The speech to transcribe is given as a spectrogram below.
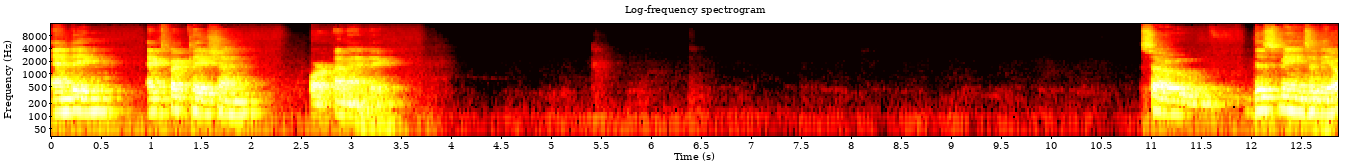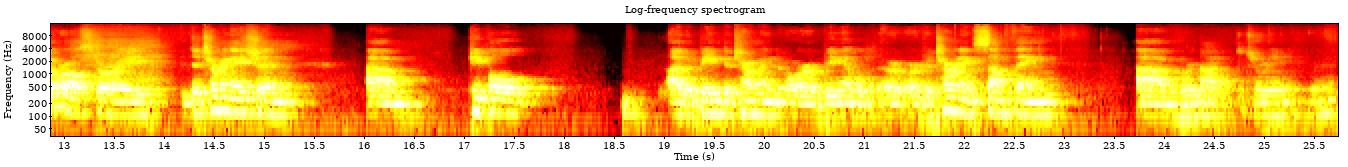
ending, expectation, or unending? So this means in the overall story, determination, um, people either being determined or being able or, or determining something um, We're not determining. Right?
